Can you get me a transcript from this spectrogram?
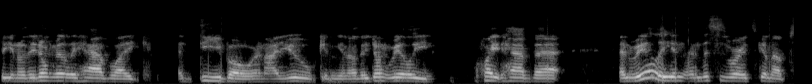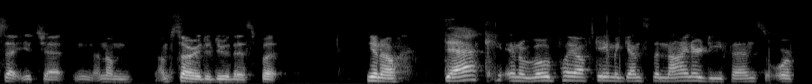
but you know they don't really have like a Deebo or an Aiyuk, and you know they don't really quite have that. And really, and, and this is where it's gonna upset you, Chet. And, and I'm I'm sorry to do this, but you know, Dak in a road playoff game against the Niner defense or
